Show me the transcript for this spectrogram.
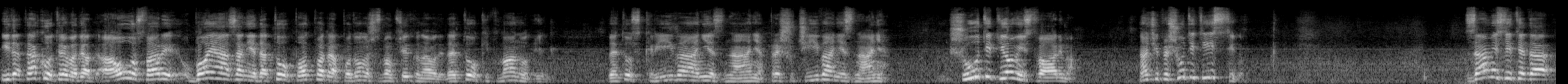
I da tako treba da, a ovo stvari, bojazan je da to potpada pod ono što smo na početku navodili, da je to kitmanul ilm da je to skrivanje znanja, prešućivanje znanja. Šutiti ovim stvarima. Znači, prešutiti istinu. Zamislite da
